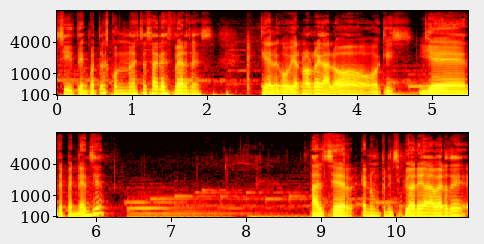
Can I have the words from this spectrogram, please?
Si te encuentras con una de estas áreas verdes que el gobierno regaló o X, Y dependencia, al ser en un principio área verde,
